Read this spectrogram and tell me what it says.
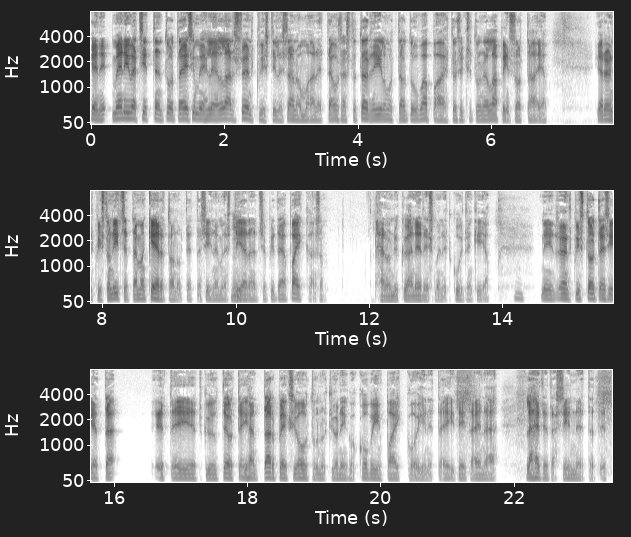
he menivät sitten tuota esimiehelle Lars Rönnqvistille sanomaan, että osasto Törni ilmoittautuu vapaaehtoiseksi tuonne Lapin sotaan. Ja, ja Rönnqvist on itse tämän kertonut, että siinä myös mm. tiedän, että se pitää paikkansa hän on nykyään edesmennyt kuitenkin. Ja, mm. Niin Röntqvist totesi, että, että, ei, että kyllä te olette ihan tarpeeksi joutunut jo niin koviin paikkoihin, että ei teitä enää lähetetä sinne, että, että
